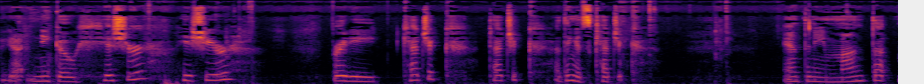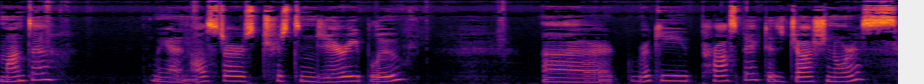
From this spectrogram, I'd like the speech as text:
We got Nico Hischier, Hischier, Brady Tkachuk, Tkachuk, I think it's Tkachuk, Anthony Mantha, Mantha. We got an All-Stars Tristan Jarry Blue. Uh, rookie prospect is Josh Norris.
